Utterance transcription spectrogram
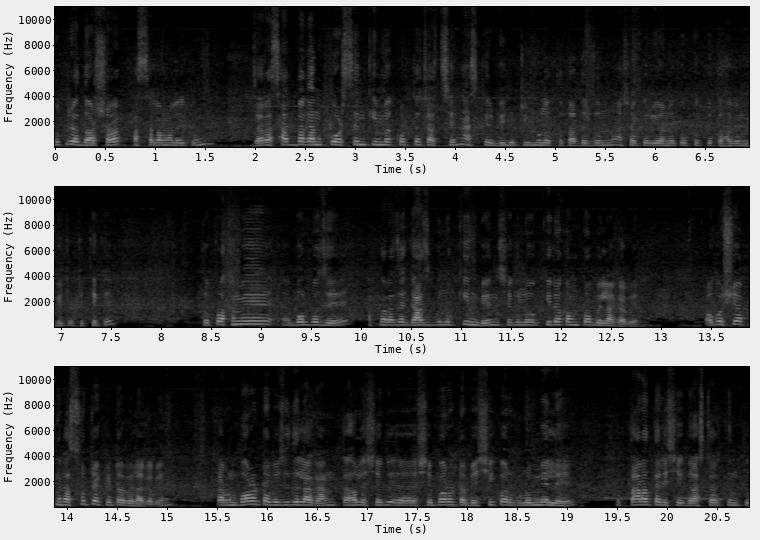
সুপ্রিয় দর্শক, আসসালামু আলাইকুম। যারা ছাদ বাগান করছেন কিংবা করতে চাচ্ছেন, আজকের ভিডিওটি মূলত তাদের জন্য। আশা করি অনেক উপকৃত হবেন ভিডিওটি থেকে। তো প্রথমে বলব যে, আপনারা যে গাছগুলো কিনবেন, সেগুলো কীরকম টবে লাগাবেন? অবশ্যই আপনারা ছোটো একটা টবে লাগাবেন। কারণ বড় টবে যদি লাগান, তাহলে সে সে বড় টবে শিকড়গুলো মেলে, খুব তাড়াতাড়ি সেই গাছটার কিন্তু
